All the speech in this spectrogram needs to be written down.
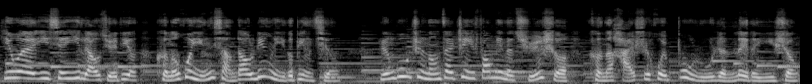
因为一些医疗决定可能会影响到另一个病情。人工智能在这一方面的取舍，可能还是会不如人类的医生。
